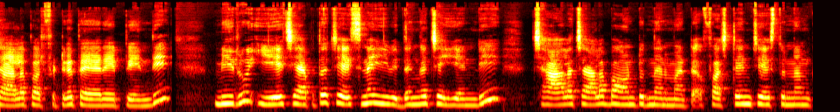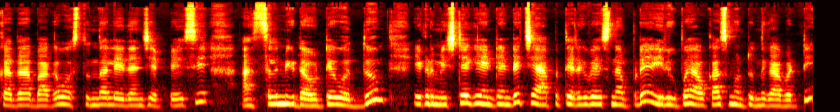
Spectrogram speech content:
చాలా పర్ఫెక్ట్గా తయారైపోయింది. మీరు ఏ చేపతో చేసినా ఈ విధంగా చెయ్యండి. చాలా చాలా బాగుంటుందన్నమాట. ఫస్ట్ టైం చేస్తున్నాం కదా బాగా వస్తుందా లేదని చెప్పేసి అస్సలు మీకు డౌటే వద్దు. ఇక్కడ మిస్టేక్ ఏంటంటే చేప తిరగవేసినప్పుడే ఇరిగిపోయే అవకాశం ఉంటుంది కాబట్టి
